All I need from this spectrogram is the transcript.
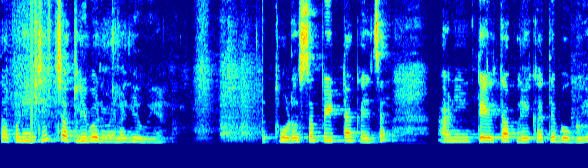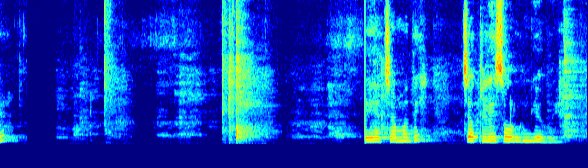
तर आपण ह्याची चकली बनवायला घेऊया. तर थोडंसं पीठ टाकायचं आणि तेल तापले का ते बघूया. याच्यामध्ये चकली सोडून घेऊया.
